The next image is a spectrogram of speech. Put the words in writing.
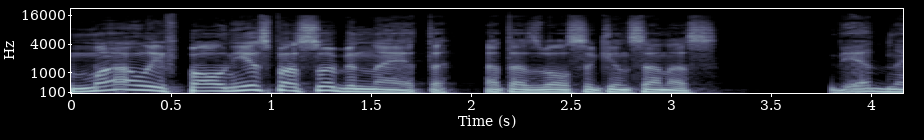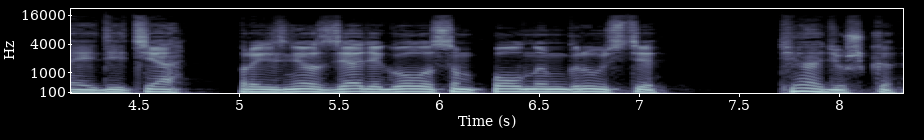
«Малый вполне способен на это», — отозвался Кенсанас. «Бедное дитя», — произнес дядя голосом полным грусти. «Дядюшка,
